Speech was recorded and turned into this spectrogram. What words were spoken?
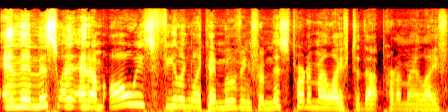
and then this one, and I'm always feeling like I'm moving from this part of my life to that part of my life.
